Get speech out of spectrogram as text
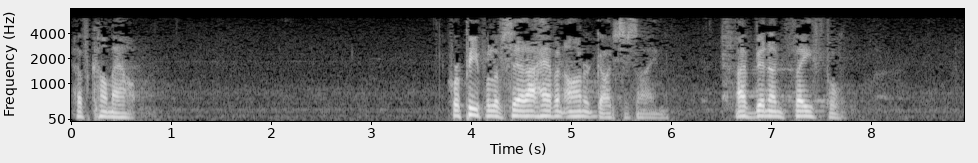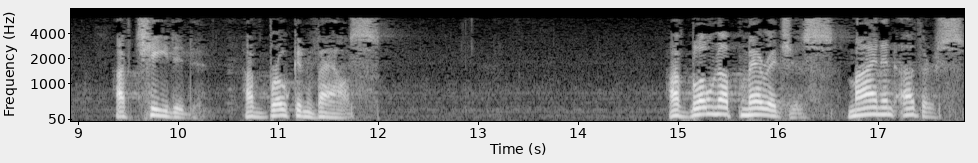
have come out. Where people have said, I haven't honored God's design. I've been unfaithful. I've cheated. I've broken vows. I've blown up marriages, mine and others.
